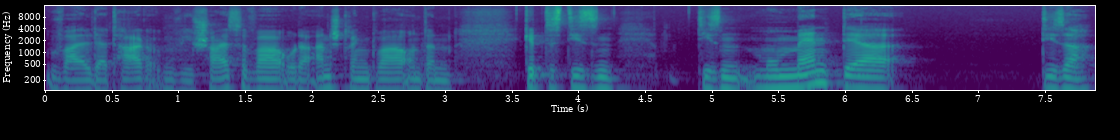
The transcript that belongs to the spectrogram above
weil der Tag irgendwie scheiße war oder anstrengend war und dann gibt es diesen, diesen Moment der dieser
